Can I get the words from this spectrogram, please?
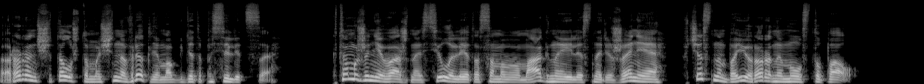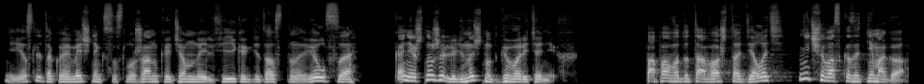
Рорен считал, что мужчина вряд ли мог где-то поселиться. К тому же неважно, сила ли это самого Магна или снаряжение, в честном бою Рорен ему уступал. Если такой мечник со служанкой тёмной эльфийкой где-то остановился, конечно же, люди начнут говорить о них. По поводу того, что делать, ничего сказать не могу.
